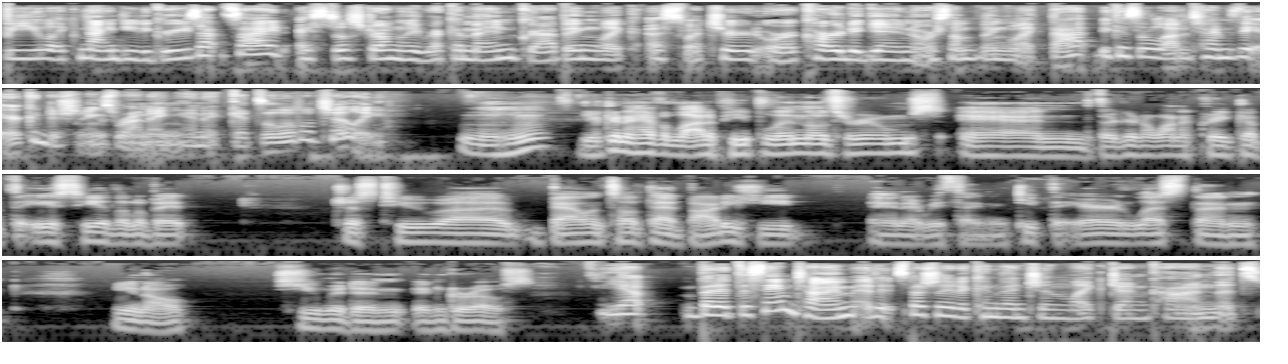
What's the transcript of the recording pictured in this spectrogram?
be like 90 degrees outside, I still strongly recommend grabbing like a sweatshirt or a cardigan or something like that because a lot of times the air conditioning is running and it gets a little chilly. Mm-hmm. You're going to have a lot of people in those rooms, and they're going to want to crank up the AC a little bit just to uh, balance out that body heat and everything and keep the air less than, you know, humid and, and gross. Yep. But at the same time, especially at a convention like Gen Con that's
